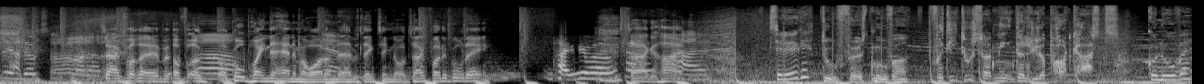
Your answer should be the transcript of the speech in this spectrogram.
det er luksus. tak for, øh, og, og, og god pointe, Hanne, med rotterne, der har vi slet ikke tænkt over. Tak for det, god dag. Tak lige meget. Tak, hej. Tillykke, Du er first mover, fordi du er sådan en, der lytter podcasts. Gunova,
